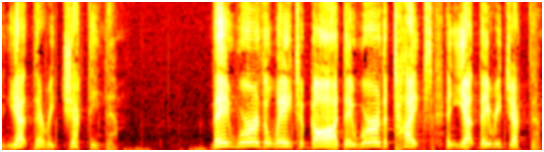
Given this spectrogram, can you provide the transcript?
And yet they're rejecting them. They were the way to God, they were the types, and yet they reject them.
